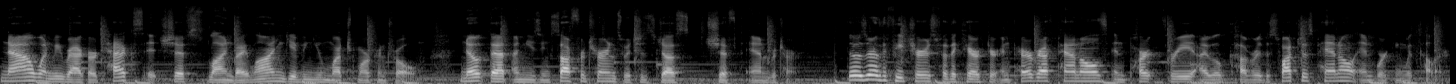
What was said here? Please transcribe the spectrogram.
Now when we rag our text, it shifts line by line, giving you much more control. Note that I'm using soft returns, which is just shift and return. Those are the features for the character and paragraph panels. In part three, I will cover the swatches panel and working with color.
